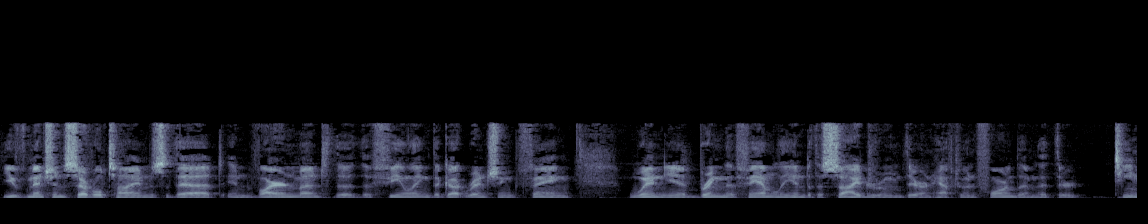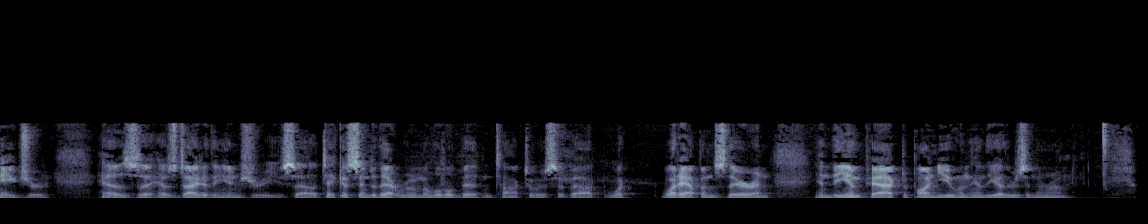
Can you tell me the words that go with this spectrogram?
you've mentioned several times that environment, the the feeling, the gut wrenching thing, when you bring the family into the side room there and have to inform them that their teenager has uh, has died of the injuries. Uh, take us into that room a little bit and talk to us about what what happens there and and the impact upon you and, and the others in the room.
